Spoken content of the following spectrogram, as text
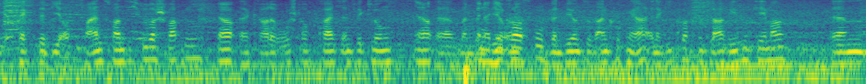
die Effekte, die aus 22 rüberschwappen, Ja. äh, gerade Rohstoffpreisentwicklung. Ja. Äh, wenn, wenn, wir uns, Energiekosten. wenn wir uns das angucken, ja, Energiekosten, klar, Riesenthema. Ähm,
